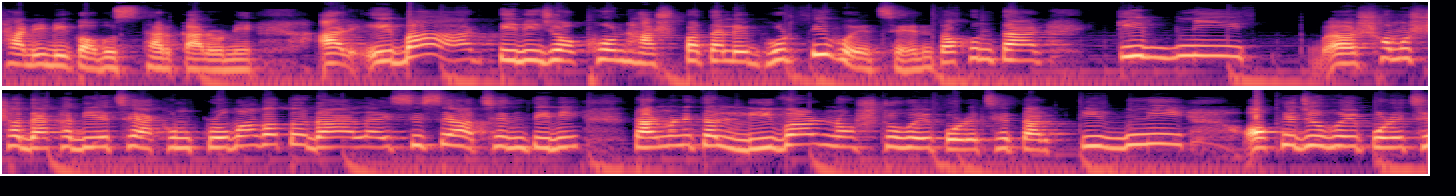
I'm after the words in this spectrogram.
শারীরিক অবস্থার কারণে। আর এবার তিনি যখন হাসপাতালে ভর্তি হয়েছেন, তখন তার কিডনি সমস্যা দেখা দিয়েছে। এখন ক্রমাগত ডায়ালাইসিসে আছেন তিনি। তার মানে তার লিভার নষ্ট হয়ে পড়েছে, তার কিডনি অকেজো হয়ে পড়েছে,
